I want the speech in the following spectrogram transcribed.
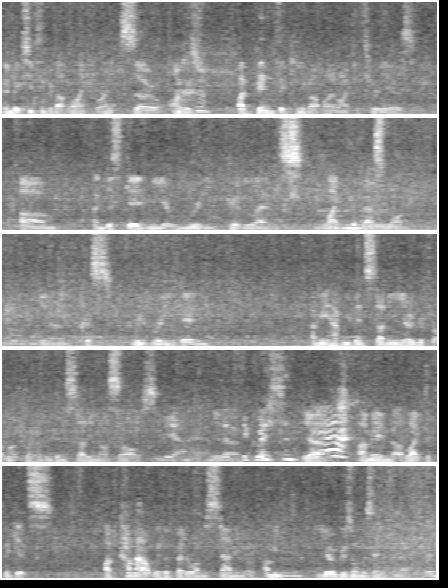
it makes you think about life, right? So I was, I've been thinking about my life for three years, um, and this gave me a really good lens, like the best one, you know, because we've really been. I mean, have we been studying yoga for a month, or have we been studying ourselves? Yeah, You know. that's the question. Yeah. I mean, I'd like to think it's. I've come out with a better understanding of. I mean, yoga's almost infinite in,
